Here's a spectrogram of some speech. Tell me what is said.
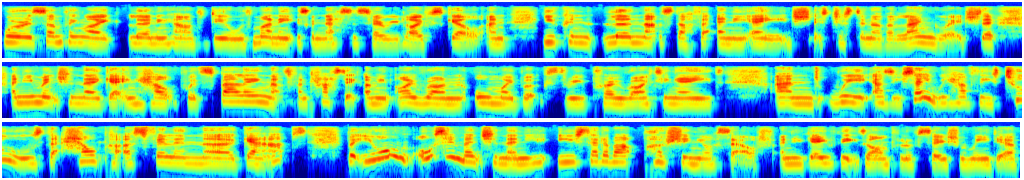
Whereas something like learning how to deal with money is a necessary life skill. And you can learn that stuff at any age. It's just another language. So, and you mentioned they're getting help with spelling. That's fantastic. I mean, I run all my books through ProWritingAid and we, as you say, we have these tools that help us fill in the gaps. But you also mentioned then, you, you said about pushing yourself, and you gave the example of social media.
